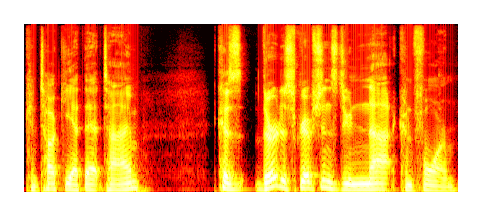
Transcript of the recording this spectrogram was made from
Kentucky at that time, because their descriptions do not conform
